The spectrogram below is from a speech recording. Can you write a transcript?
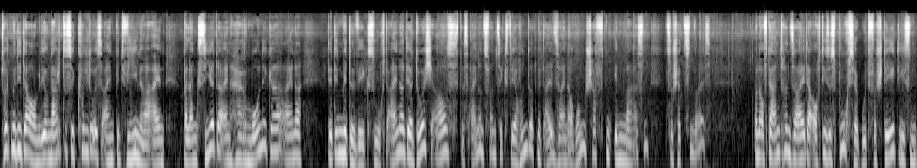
Drück mir die Daumen. Leonardo Secundo ist ein Betwiner, ein Balancierter, ein Harmoniker, einer, der den Mittelweg sucht. Einer, der durchaus das 21. Jahrhundert mit all seinen Errungenschaften in Maßen zu schätzen weiß. Und auf der anderen Seite auch dieses Buch sehr gut versteht, diesen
